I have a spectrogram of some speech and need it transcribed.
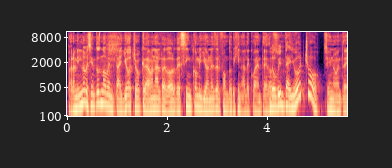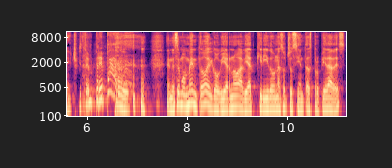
Para 1998 quedaban alrededor de 5 millones del fondo original de 42. 98. Sí, 98. Está en prepa, güey. En ese momento, el gobierno había adquirido unas 800 propiedades.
